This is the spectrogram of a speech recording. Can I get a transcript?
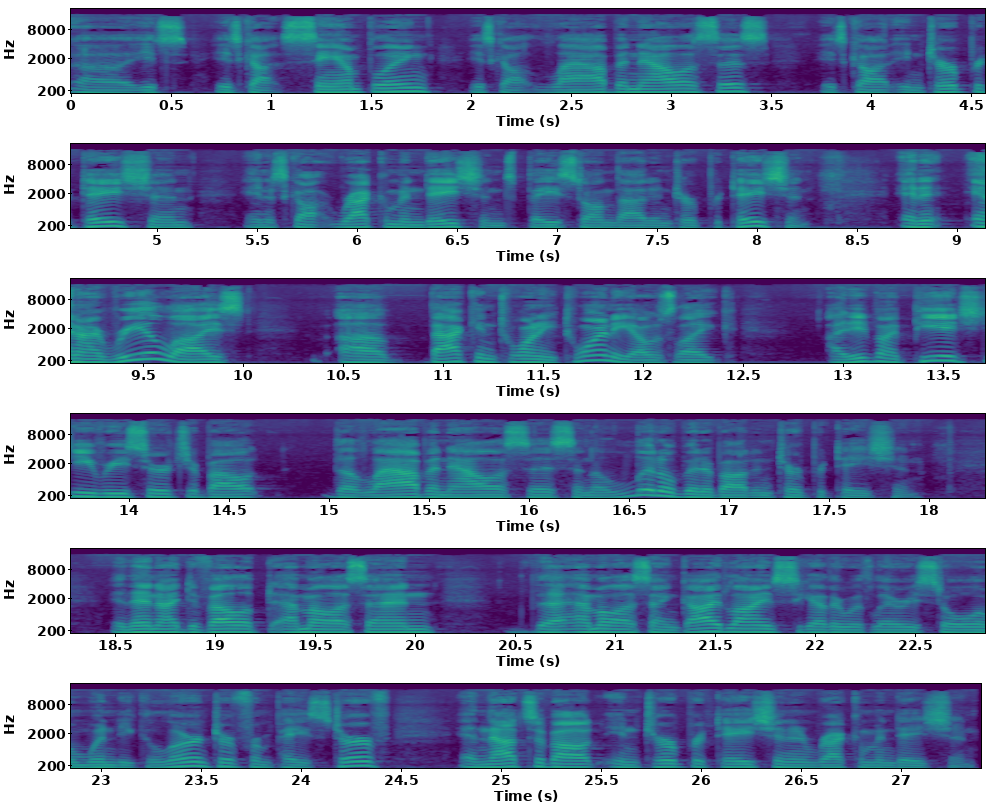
Uh, it's, it's got sampling, it's got lab analysis, it's got interpretation, and it's got recommendations based on that interpretation. And, it, and I realized uh, back in 2020, I was like, I did my PhD research about the lab analysis and a little bit about interpretation. And then I developed MLSN, the MLSN guidelines together with Larry Stowell and Wendy Gelernter from Pace Turf. And that's about interpretation and recommendation.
